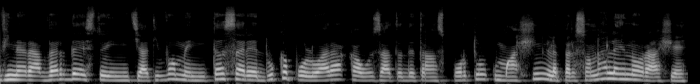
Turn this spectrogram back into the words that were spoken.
Vinerea Verde este o inițiativă menită să reducă poluarea cauzată de transportul cu mașinile personale în orașe.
